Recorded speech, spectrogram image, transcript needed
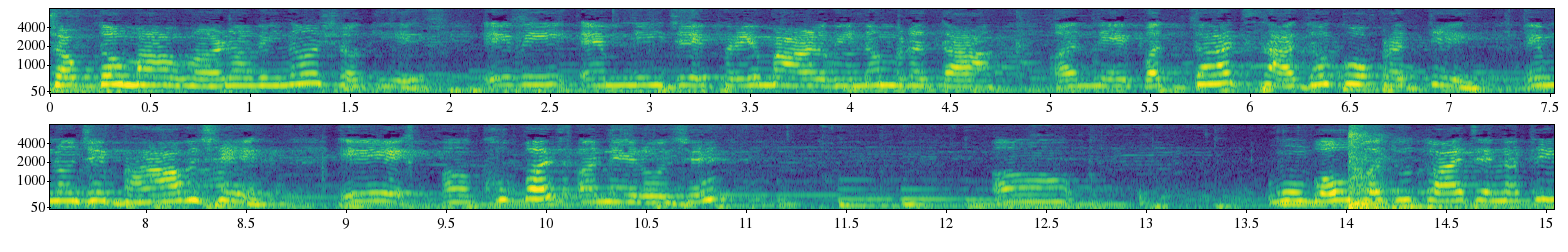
શબ્દોમાં વર્ણવી ન શકીએ એવી એમની જે પ્રેમાળ વિનમ્રતા અને બધા જ સાધકો પ્રત્યે એમનો જે ભાવ છે એ ખૂબ જ અનેરો છે. અ, હું બહુ બધું તો આજે નથી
